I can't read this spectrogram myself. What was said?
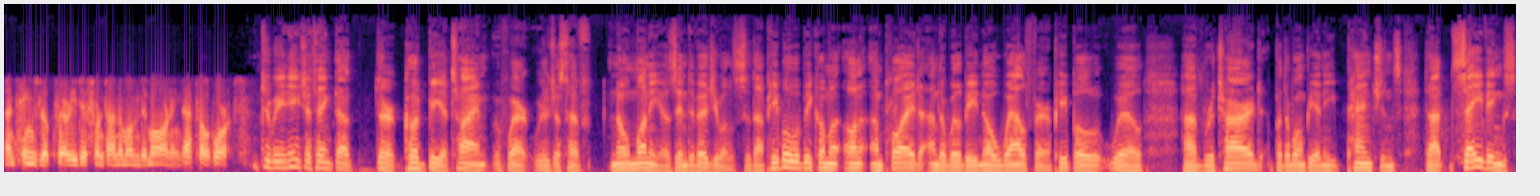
and things look very different on a Monday morning. That's how it works. Do we need to think that there could be a time where we'll just have no money as individuals, so that people will become unemployed and there will be no welfare? People will have retired, but there won't be any pensions. That savings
